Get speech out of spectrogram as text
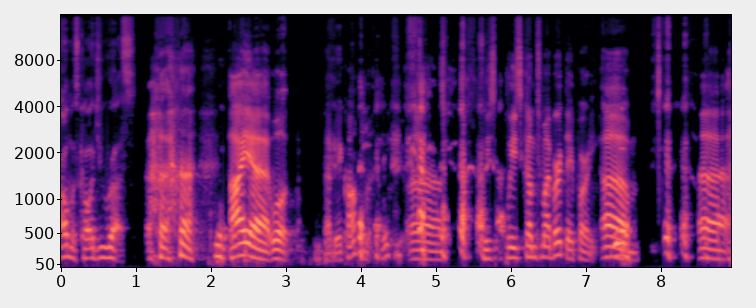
I almost called you Russ. I uh well that'd be a compliment. Thank you. Uh, please please come to my birthday party. Um uh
